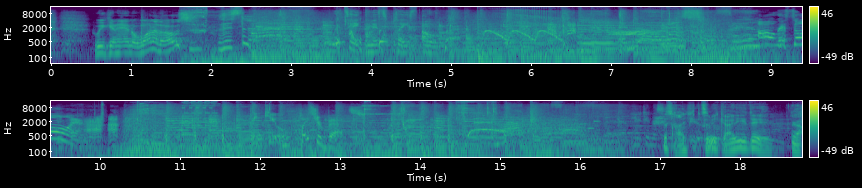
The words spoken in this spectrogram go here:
we can handle one of those. This life, we're taking this place over. And all this Oh, it's on. Thank you. Place your bets. Das reicht. Ziemlich geile Idee. Ja,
